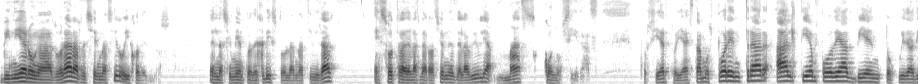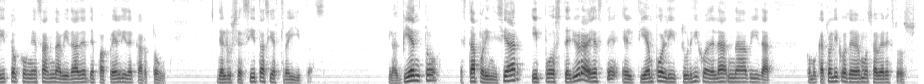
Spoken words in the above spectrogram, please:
vinieron a adorar al recién nacido Hijo de Dios. El nacimiento de Cristo, la Natividad, es otra de las narraciones de la Biblia más conocidas. Por cierto, ya estamos por entrar al tiempo de Adviento. Cuidadito con esas navidades de papel y de cartón, de lucecitas y estrellitas. El Adviento está por iniciar y posterior a este el tiempo litúrgico de la Navidad. Como católicos debemos saber estos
